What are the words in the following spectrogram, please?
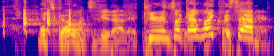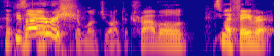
Let's go. I want to do that. Kieran's like, I like this app. He's Irish. the month you want to travel. It's my favorite.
